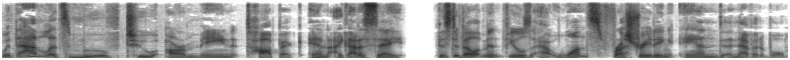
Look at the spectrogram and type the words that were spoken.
With that, let's move to our main topic. And I gotta say, this development feels at once frustrating and inevitable.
